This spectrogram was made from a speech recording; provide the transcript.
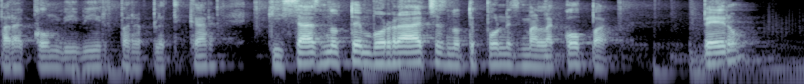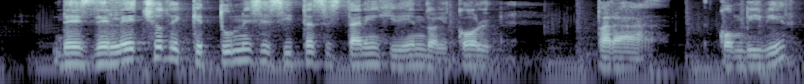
para convivir, para platicar. Quizás no te emborrachas, no te pones mala copa, pero desde el hecho de que tú necesitas estar ingiriendo alcohol para convivir,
